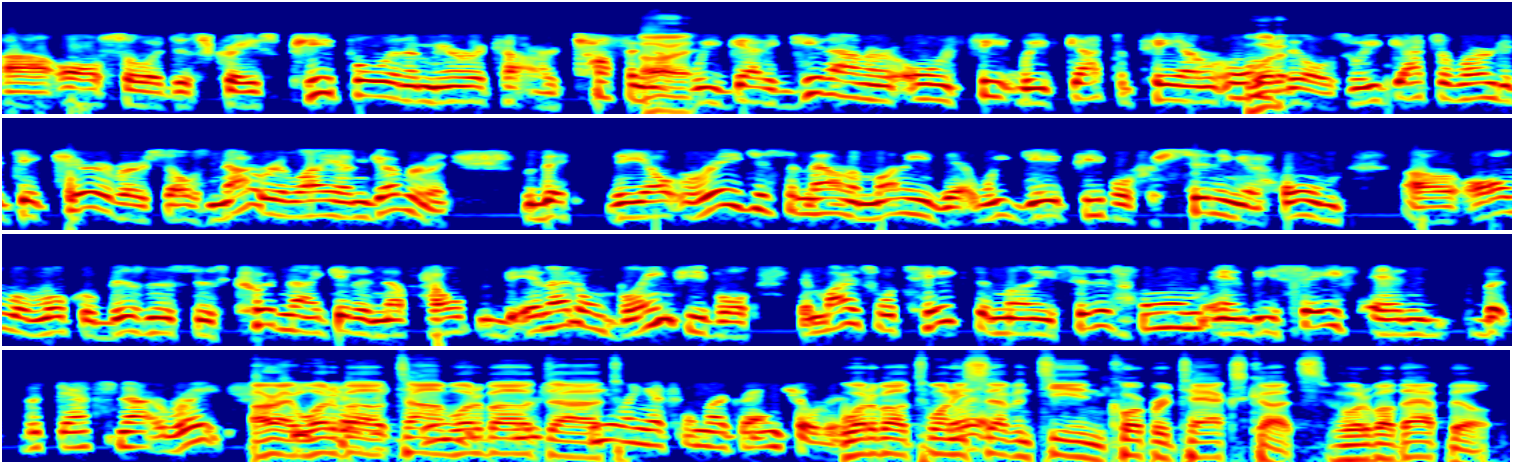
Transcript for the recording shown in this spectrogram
Uh, also a disgrace. People in America are tough enough. Right. We've got to get on our own feet. We've got to pay our own What- bills. We've got to learn to take care of ourselves, not rely on government. The, the outrageous amount of money that we gave people for sitting at home, uh, all the local businesses could not get enough help. And I don't blame people. They might as well take the money, sit at home, and be safe. And but but that's not right. All right, what about, Tom, what about, uh, stealing it from our grandchildren? What about 2017 corporate tax cuts? What about that bill?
